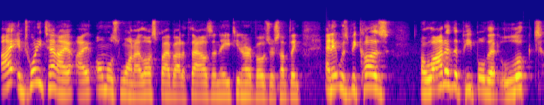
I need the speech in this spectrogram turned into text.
I in 2010 I, I almost won. I lost by about a thousand, 1,800 votes or something, and it was because a lot of the people that looked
